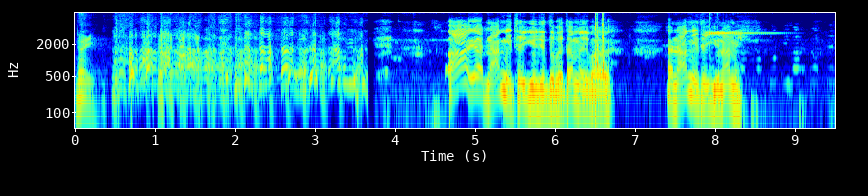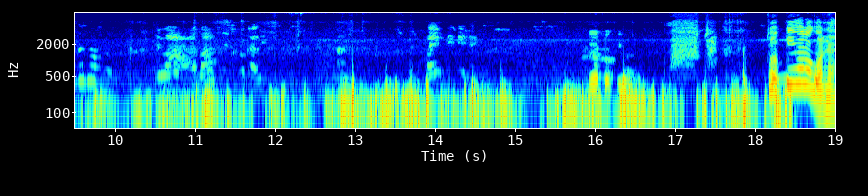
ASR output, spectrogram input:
નહીં. આ યાર નામી થઈ ગયું જીતુભાઈ તમે પણ નામી થઈ ગયું નામી. ટોપી વાળો? ટોપી વાળો કોણ હે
